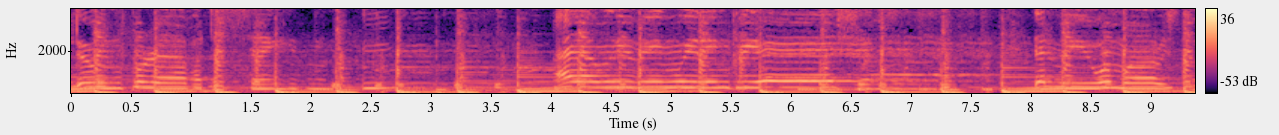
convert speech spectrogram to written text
doing forever the same. I am living within creation. Tell me what more is to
